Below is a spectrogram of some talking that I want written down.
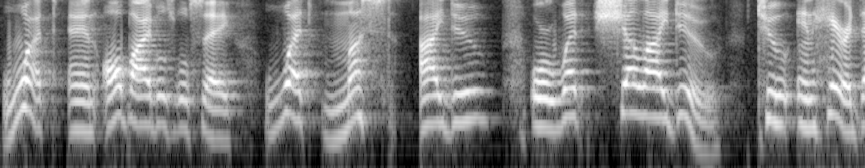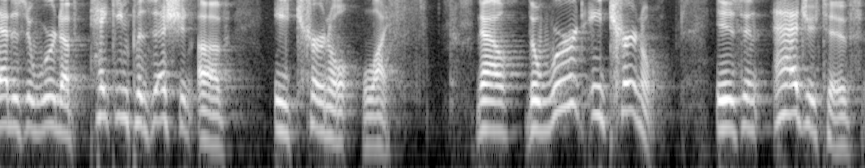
what, and all Bibles will say, What must I do? Or what shall I do to inherit? That is a word of taking possession of eternal life. Now, the word eternal is an adjective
